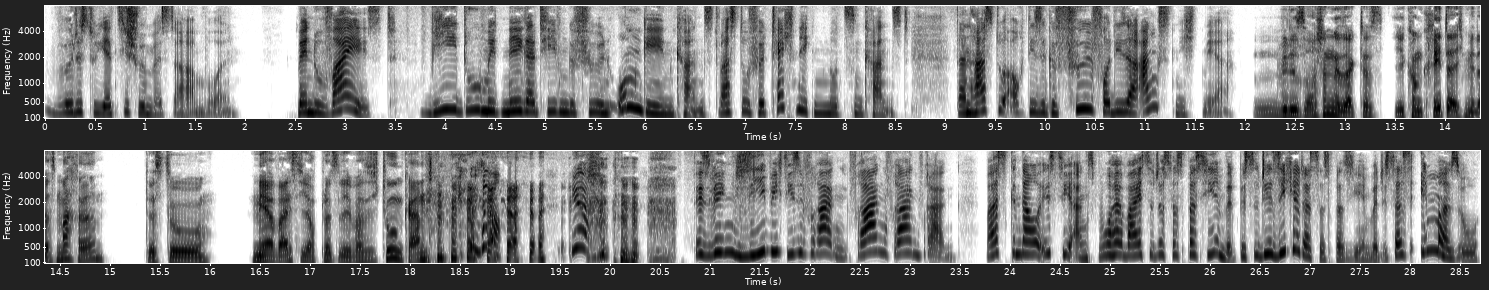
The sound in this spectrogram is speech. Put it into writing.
würdest du jetzt die Schwimmweste haben wollen. Wenn du weißt, wie du mit negativen Gefühlen umgehen kannst, was du für Techniken nutzen kannst, dann hast du auch diese Gefühl vor dieser Angst nicht mehr. Wie du es auch schon gesagt hast, je konkreter ich mir das mache, desto mehr weiß ich auch plötzlich, was ich tun kann. Genau. Ja. Deswegen liebe ich diese Fragen. Fragen, Fragen, Fragen. Was genau ist die Angst? Woher weißt du, dass das passieren wird? Bist du dir sicher, dass das passieren wird? Ist das immer so?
